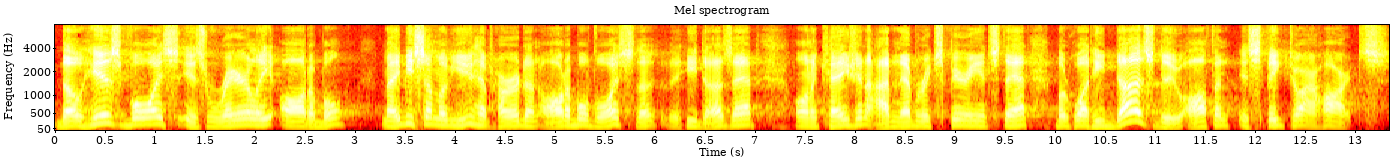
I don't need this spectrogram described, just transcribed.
Though his voice is rarely audible, maybe some of you have heard an audible voice. He does that on occasion. I've never experienced that. But what he does do often is speak to our hearts.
